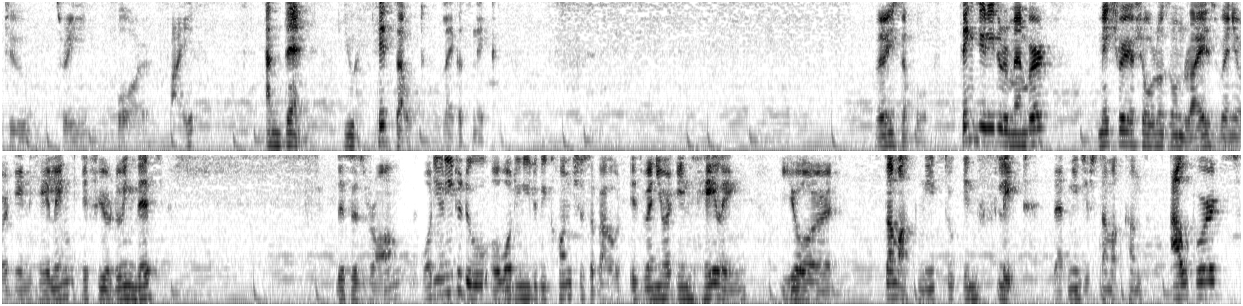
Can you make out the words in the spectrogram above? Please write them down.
two, three, four, five. And then you hiss out like a snake. Very simple. Things you need to remember, make sure your shoulders don't rise when you're inhaling. If you're doing this, this is wrong. What you need to do or what you need to be conscious about is when you're inhaling, your stomach needs to inflate. That means your stomach comes outwards.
